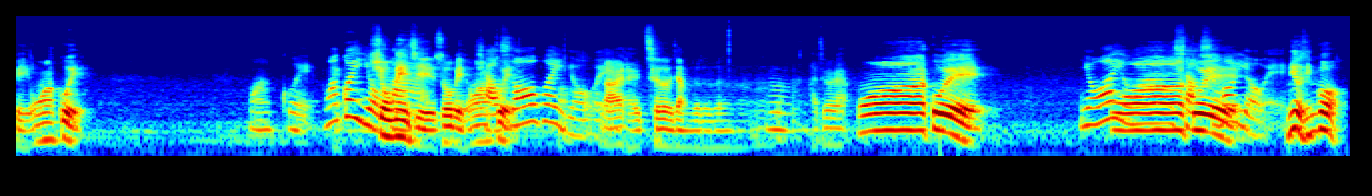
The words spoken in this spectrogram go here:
北蛙贵，蛙贵，蛙贵有吧秀妹姐也说北蛙贵小时，候会有哎，拉一台车这样子的，嗯，他就会蛙贵，有啊有啊，小时候有哎，你有听过？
